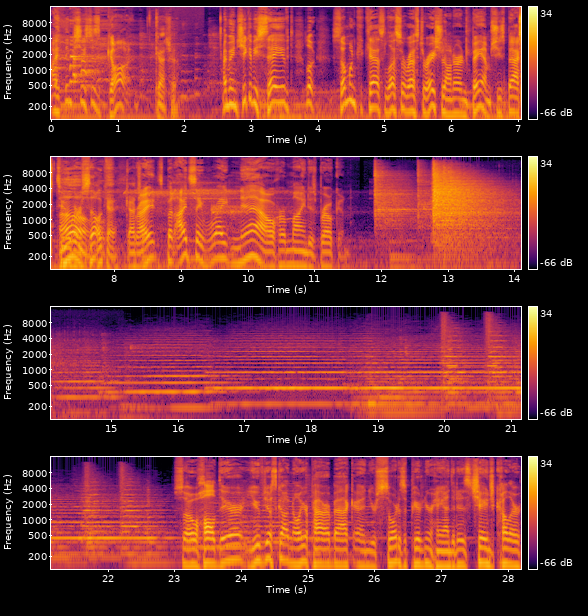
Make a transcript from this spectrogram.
I think she's just gone. Gotcha. I mean, she could be saved. Look, someone could cast lesser restoration on her, and bam, she's back to Oh, herself. okay, gotcha. Right? But I'd say right now her mind is broken. So, Haldir, you've just gotten all your power back, and your sword has appeared in your hand, and it has changed color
